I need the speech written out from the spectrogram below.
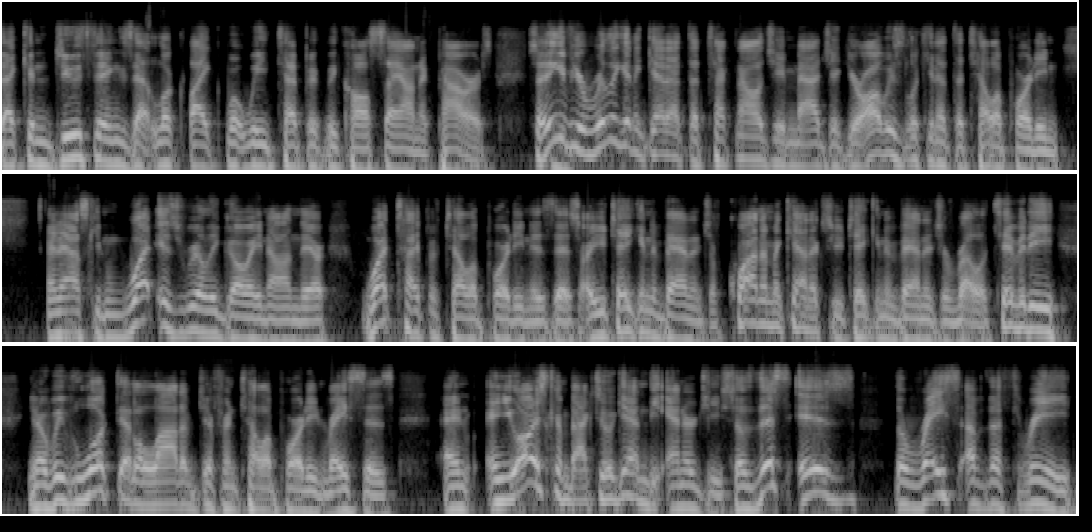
that can do things that look like what we typically call psionic powers. So I think if you're really going to get at the technology and magic, you're always looking at the teleporting and asking what is really going on there. What type of teleporting is this? Are you taking advantage of quantum mechanics? Are you taking advantage of relativity? You know, we've looked at a lot of different teleporting races, and and you always come back to again the energy. So this is the race of the three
